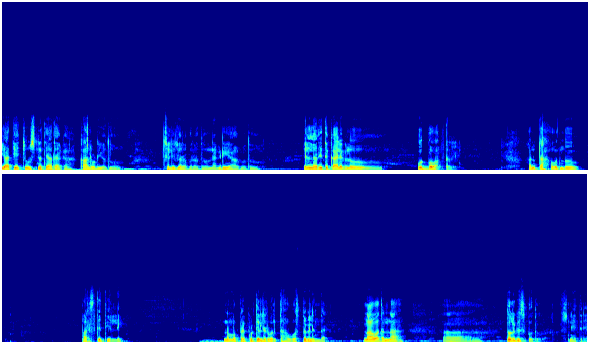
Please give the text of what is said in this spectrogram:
ಈ ಅತಿ ಹೆಚ್ಚು ಉಷ್ಣತೆ ಆದಾಗ ಕಾಲು ಹೊಡೆಯೋದು ಚಳಿ ಜ್ವರ ಬರೋದು, ನೆಗಡಿ ಆಗೋದು ಎಲ್ಲ ರೀತಿಯ ಕಾಯಿಲೆಗಳು ಉದ್ಭವ ಆಗ್ತವೆ ಅಂತಹ ಒಂದು ಪರಿಸ್ಥಿತಿಯಲ್ಲಿ ನಮ್ಮ ಪ್ರಕೃತಿಯಲ್ಲಿರುವಂತಹ ವಸ್ತುಗಳಿಂದ ನಾವು ಅದನ್ನು ತೊಲಗಿಸ್ಬೋದು ಸ್ನೇಹಿತರೆ.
